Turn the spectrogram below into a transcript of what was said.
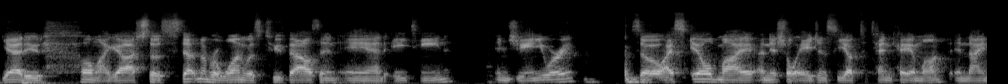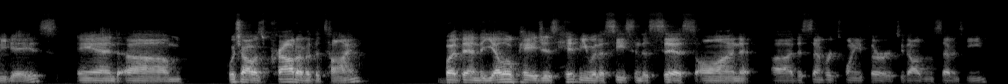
yeah, dude. Oh my gosh. So step number one was 2018 in January. So I scaled my initial agency up to 10k a month in 90 days, and um, which I was proud of at the time. But then the yellow pages hit me with a cease and desist on uh, December 23rd, 2017.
